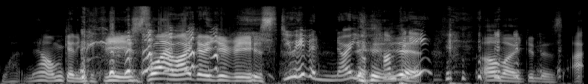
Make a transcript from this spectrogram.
Why- Now I'm getting confused. Why am I getting confused? Do you even know your company? Oh my goodness. I,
